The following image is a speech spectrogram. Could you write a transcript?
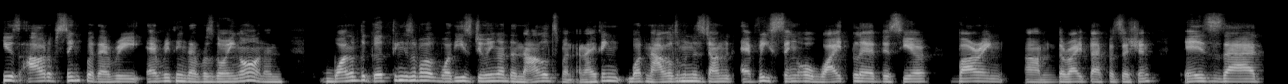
he was out of sync with every everything that was going on. And one of the good things about what he's doing under Nagelsmann, and I think what Nagelsmann has done with every single white player this year, barring um, the right back position, is that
